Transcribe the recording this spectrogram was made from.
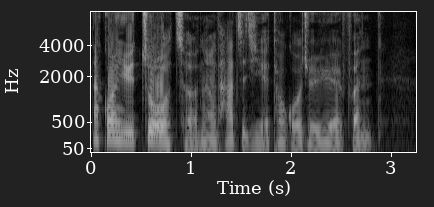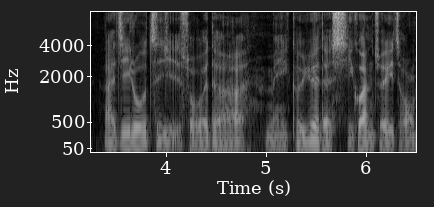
那关于作者呢，他自己也透过就是月份来记录自己所谓的每个月的习惯追踪。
